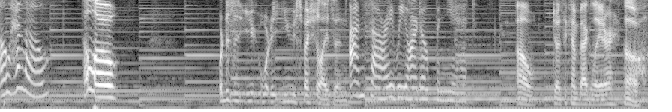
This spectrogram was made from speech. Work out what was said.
Oh, hello. Hello. What is it? You, what do you specialize in? I'm sorry we aren't open yet. Oh, do I have to come back later? Oh,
